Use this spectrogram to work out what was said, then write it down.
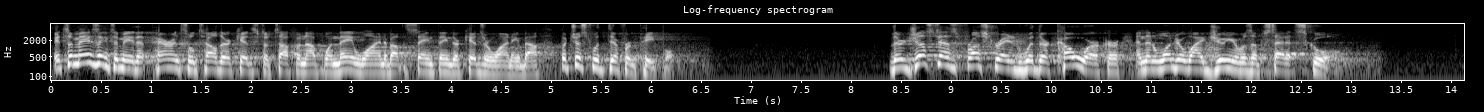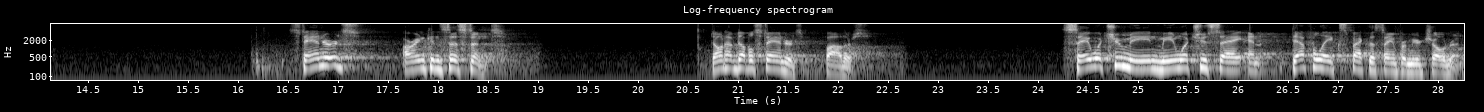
It's amazing to me that parents will tell their kids to toughen up when they whine about the same thing their kids are whining about, but just with different people. They're just as frustrated with their coworker and then wonder why Junior was upset at school. Standards are inconsistent. Don't have double standards, fathers. Say what you mean, mean what you say, and definitely expect the same from your children.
